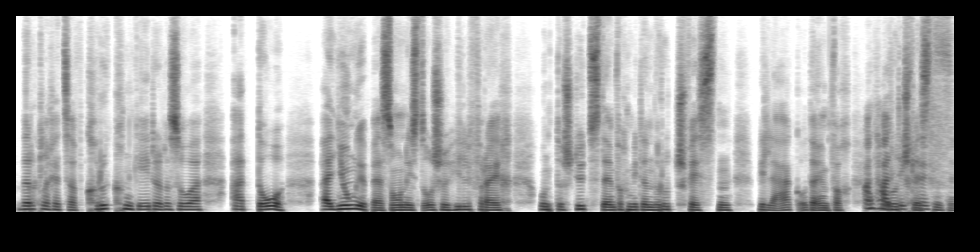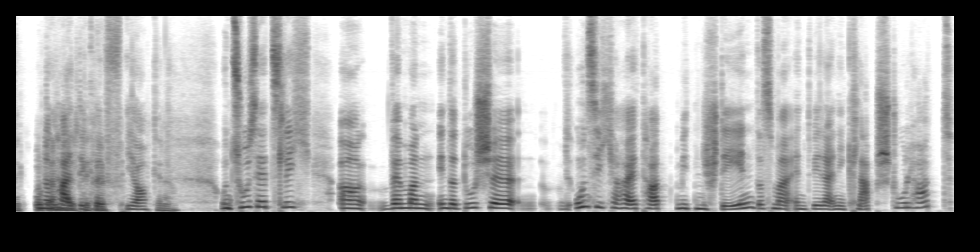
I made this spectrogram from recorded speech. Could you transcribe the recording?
wirklich jetzt auf Krücken geht oder so, auch da, eine junge Person ist da schon hilfreich, unterstützt einfach mit einem rutschfesten Belag oder einfach ein Haltegriff. Oder und ein Haltegriff. ja. Genau. Und zusätzlich, äh, wenn man in der Dusche Unsicherheit hat mit dem Stehen, dass man entweder einen Klappstuhl hat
